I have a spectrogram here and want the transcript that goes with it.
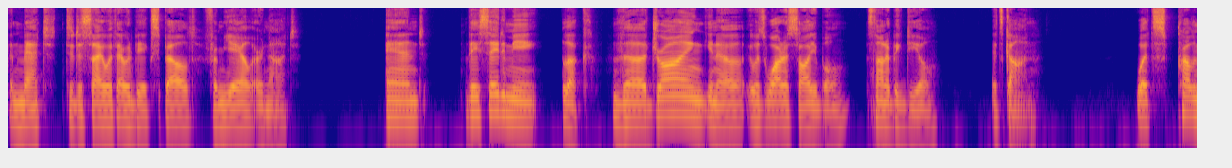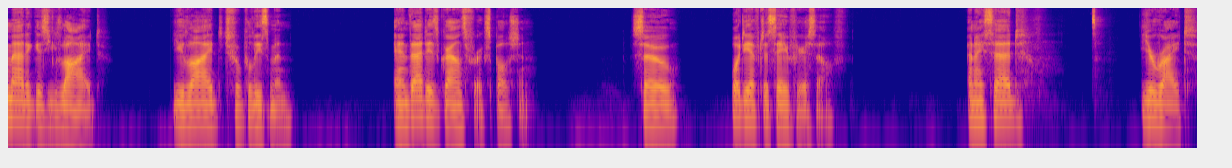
that met to decide whether I would be expelled from Yale or not. And they say to me, look, the drawing, you know, it was water soluble. It's not a big deal. It's gone. What's problematic is you lied. You lied to a policeman. And that is grounds for expulsion. So, what do you have to say for yourself? And I said, You're right.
